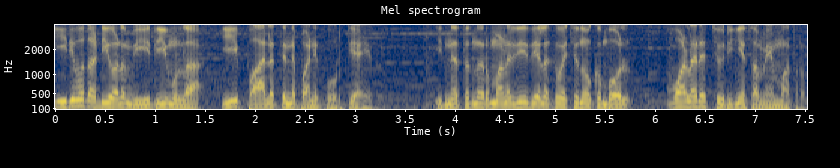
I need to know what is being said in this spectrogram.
ഇരുപതടിയോളം വീതിയുമുള്ള ഈ പാലത്തിന്റെ പണി പൂർത്തിയായത്. ഇന്നത്തെ നിർമ്മാണ രീതികളൊക്കെ വെച്ച് നോക്കുമ്പോൾ വളരെ ചുരുങ്ങിയ സമയം മാത്രം.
